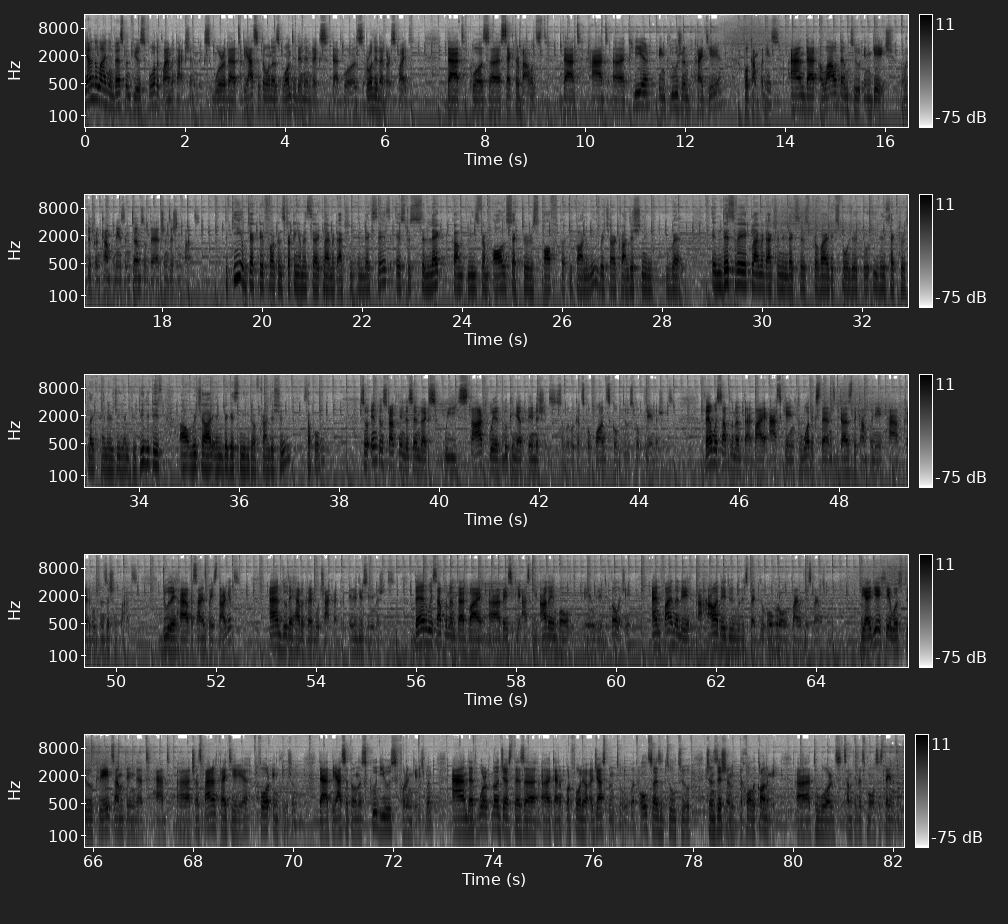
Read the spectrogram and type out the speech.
the underlying investment views for the Climate Action Index were that the asset owners wanted an index that was broadly diversified, that was uh, sector balanced, that had clear inclusion criteria for companies, and that allowed them to engage with different companies in terms of their transition plans. The key objective for constructing MSCI Climate Action Indexes is to select companies from all sectors of the economy which are transitioning well. In this way, climate action indexes provide exposure to even sectors like energy and utilities, uh, which are in biggest need of transition support. So in constructing this index, we start with looking at the emissions. So we look at scope 1, scope 2, scope 3 emissions. Then we supplement that by asking to what extent does the company have credible transition plans? Do they have a science-based targets? And do they have a credible track record in reducing emissions? Then we supplement that by uh, basically asking are they involved in green technology? And finally, uh, how are they doing with respect to overall climate risk management? The idea here was to create something that had uh, transparent criteria for inclusion that the asset owners could use for engagement and that worked not just as a, a kind of portfolio adjustment tool, but also as a tool to transition the whole economy uh, towards something that's more sustainable.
